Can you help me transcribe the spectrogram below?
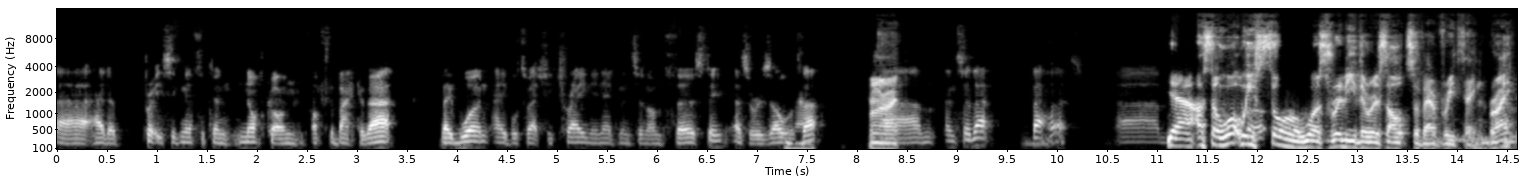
uh, had a pretty significant knock on off the back of that. They weren't able to actually train in Edmonton on Thursday as a result yeah. of that. All right. Um, and so that that hurts. Um, yeah. So what we saw was really the results of everything, right?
